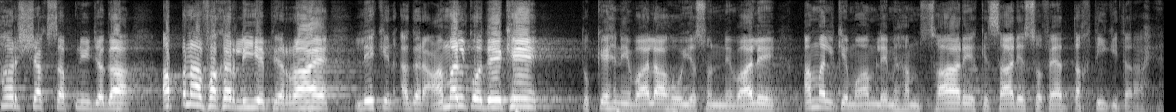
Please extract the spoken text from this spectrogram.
ہر شخص اپنی جگہ اپنا فخر لیے پھر رہا ہے۔ لیکن اگر عمل کو دیکھیں تو کہنے والا ہو یا سننے والے، عمل کے معاملے میں ہم سارے کے سارے سفید تختی کی طرح ہیں۔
